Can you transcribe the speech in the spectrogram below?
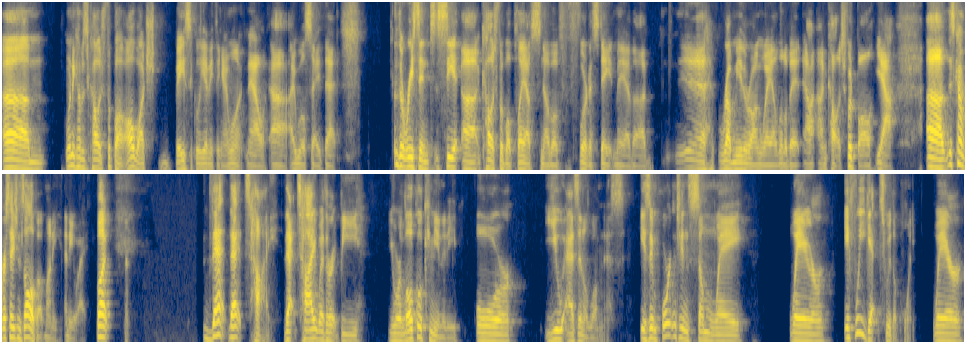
Um, when it comes to college football, I'll watch basically anything I want. Now, uh, I will say that the recent C- uh, college football playoff snub of Florida State may have uh, eh, rubbed me the wrong way a little bit on, college football. Yeah, uh, this conversation is all about money anyway. But that that tie, that tie, whether it be your local community or you as an alumnus, is important in some way where if we get to the point where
